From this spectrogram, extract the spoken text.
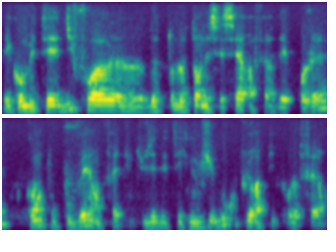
et qu'on mettait dix fois le temps nécessaire à faire des projets quand on pouvait en fait utiliser des technologies beaucoup plus rapides pour le faire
